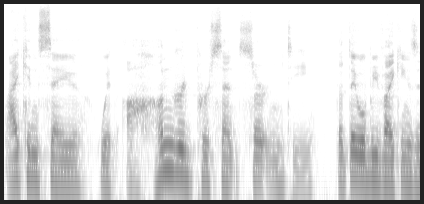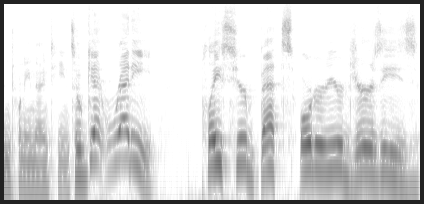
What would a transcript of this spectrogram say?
I can say with a hundred percent certainty that they will be Vikings in 2019. So get ready! Place your bets, order your jerseys.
